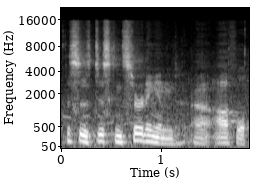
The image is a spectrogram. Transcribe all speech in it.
This is disconcerting and uh, awful.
